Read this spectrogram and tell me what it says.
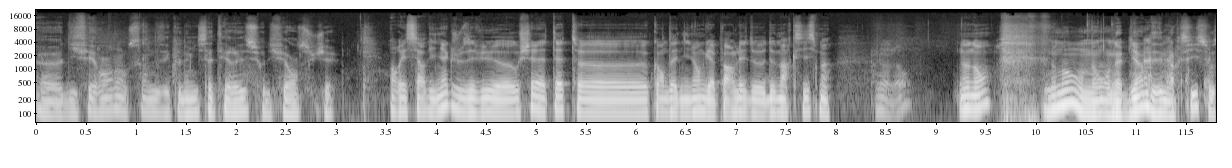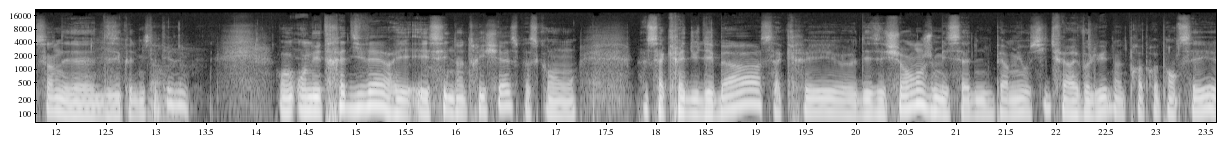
euh, différents au sein des économistes atterrés sur différents sujets. Henri Sardignac, je vous ai vu euh, hocher la tête euh, quand Dany Lang a parlé de, marxisme. Non, non. Non, non. non, non, on a, bien des marxistes au sein des, économistes atterrés. On, est très divers et, c'est notre richesse parce qu'on ça crée du débat, ça crée des échanges, mais ça nous permet aussi de faire évoluer notre propre pensée.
